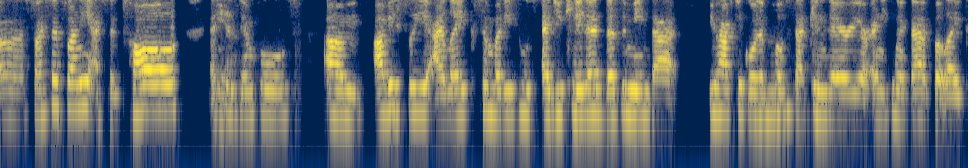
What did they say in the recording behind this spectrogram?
uh, so I said funny, I said tall, I said dimples. Um, obviously, I like somebody who's educated. Doesn't mean that you have to go to Mhm. post secondary or anything like that, but like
